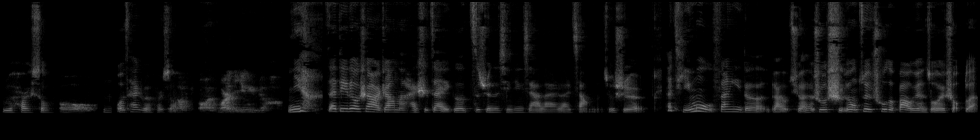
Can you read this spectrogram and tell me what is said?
Rehearsal 哦，嗯，我猜 rehearsal。哦，果然你英语比较好。你 在第六十二章呢，还是在一个咨询的情境下来来讲的？就是它题目翻译的比较有趣啊。他说使用最初的抱怨作为手段。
